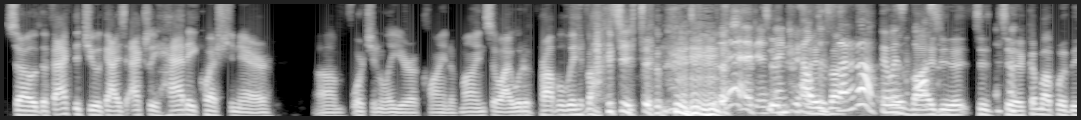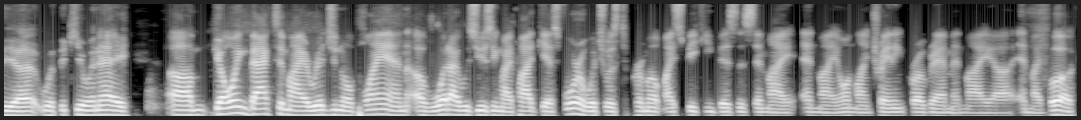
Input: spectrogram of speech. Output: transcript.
So the fact that you guys actually had a questionnaire um, fortunately, you're a client of mine, so I would have probably advised you to. Good, and you helped us set it up. It was advise awesome. you to, to, to, come up with the uh, with the Q and A. Um, going back to my original plan of what I was using my podcast for, which was to promote my speaking business and my and my online training program and my uh, and my book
